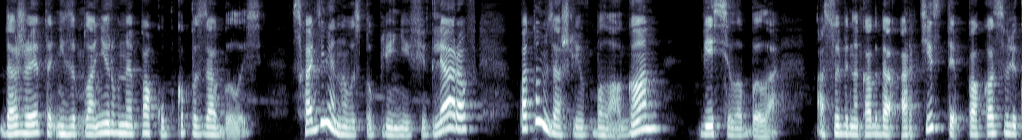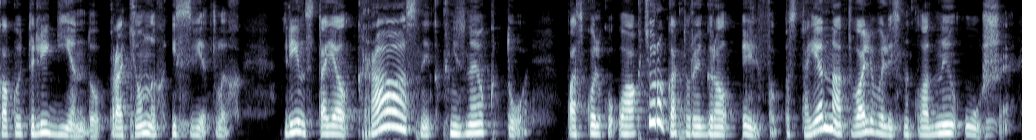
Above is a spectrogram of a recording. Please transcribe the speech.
Даже эта незапланированная покупка позабылась. Сходили на выступление фигляров, потом зашли в балаган. Весело было. Особенно, когда артисты показывали какую-то легенду про темных и светлых. Рин стоял красный, как не знаю кто, поскольку у актера, который играл эльфа, постоянно отваливались накладные уши –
